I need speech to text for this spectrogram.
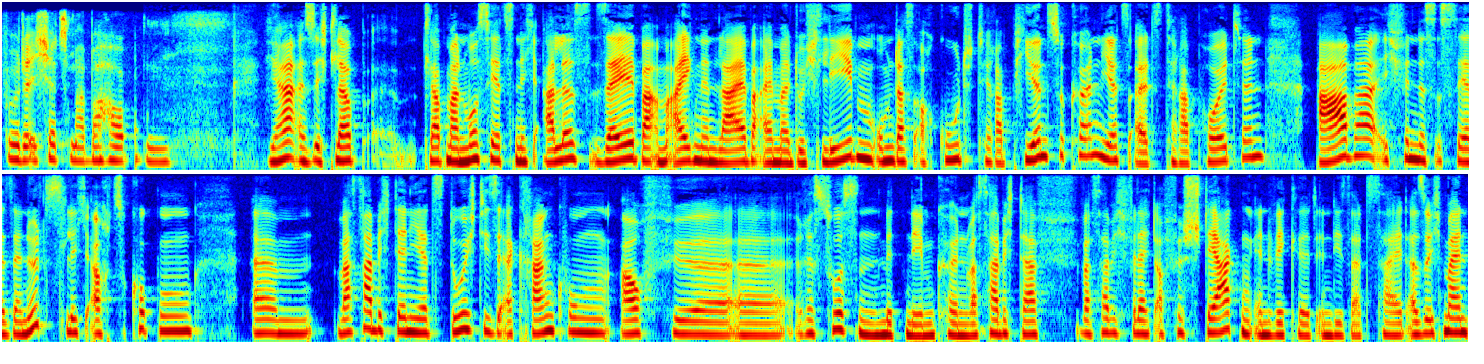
würde ich jetzt mal behaupten. Ja, also ich glaube, glaub, man muss jetzt nicht alles selber am eigenen Leibe einmal durchleben, um das auch gut therapieren zu können, jetzt als Therapeutin. Aber ich finde, es ist sehr, sehr nützlich, auch zu gucken, ähm, was habe ich denn jetzt durch diese Erkrankung auch für äh, Ressourcen mitnehmen können? Was habe ich da, was habe ich vielleicht auch für Stärken entwickelt in dieser Zeit? Also ich meine,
